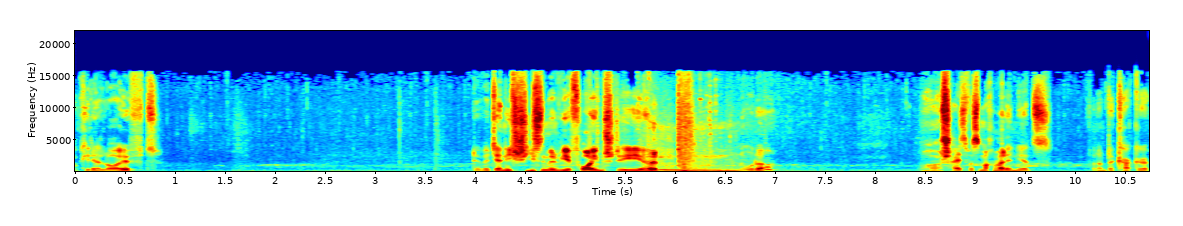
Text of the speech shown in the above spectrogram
Okay, der läuft. Der wird ja nicht schießen, wenn wir vor ihm stehen, oder? Oh, scheiße, was machen wir denn jetzt? Verdammte Kacke.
